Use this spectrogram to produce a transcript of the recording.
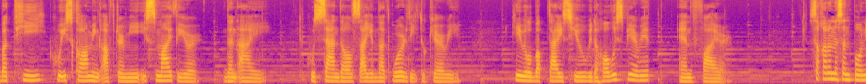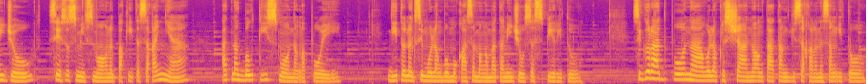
but he who is coming after me is mightier than I, whose sandals I am not worthy to carry. He will baptize you with the Holy Spirit and fire. Sa karanasan po ni Joe, si Jesus mismo ang nagpakita sa kanya at nagbautismo ng apoy. Dito nagsimulang bumuka sa mga mata ni Joe sa spiritu. Sigurado po na walang kristyano ang tatanggi sa karanasang ito.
